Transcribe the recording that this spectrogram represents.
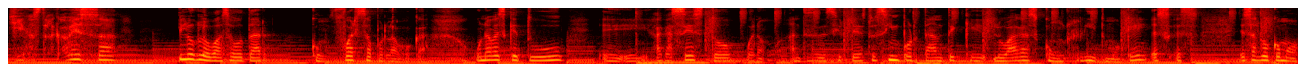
llega hasta la cabeza y luego lo vas a botar con fuerza por la boca. Una vez que tú eh, hagas esto, bueno, antes de decirte esto, es importante que lo hagas con ritmo, ¿ok? Es, es, es algo como...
